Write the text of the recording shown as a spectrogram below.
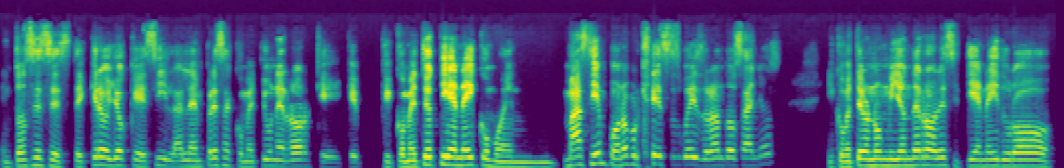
entonces, este, creo yo que sí, la, empresa cometió un error que, que, cometió TNA como en más tiempo, ¿no? Porque esos güeyes duraron dos años y cometieron un millón de errores y TNA duró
